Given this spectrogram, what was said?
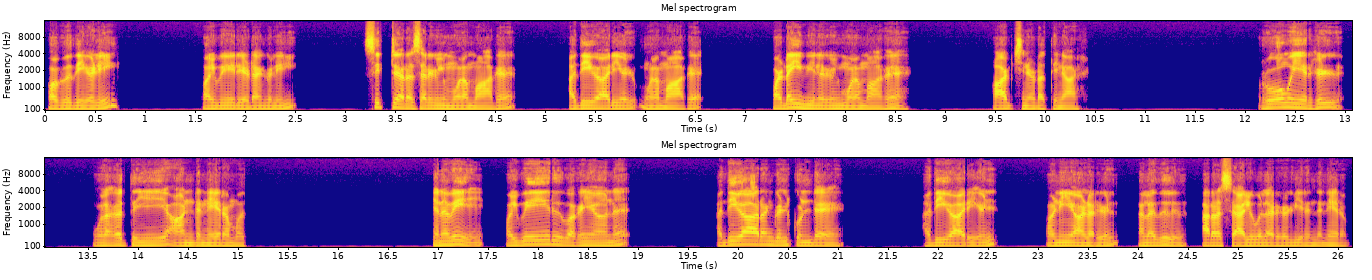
பகுதிகளில் பல்வேறு இடங்களில் சிற்றரசர்கள் மூலமாக அதிகாரிகள் மூலமாக படை வீரர்கள் மூலமாக ஆட்சி நடத்தினார். ரோமையர்கள் உலகத்தையே ஆண்ட நேரம் அது. எனவே பல்வேறு வகையான அதிகாரங்கள் கொண்ட அதிகாரிகள் பணியாளர்கள் அல்லது அரசு அலுவலர்கள் இருந்த நேரம்.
